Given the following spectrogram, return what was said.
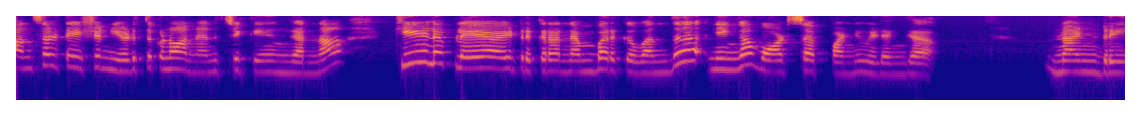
கன்சல்டேஷன் எடுத்துக்கணும்னு நினைச்சுக்கீங்கன்னா கீழே ப்ளே ஆயிட்டு இருக்கிற நம்பருக்கு வந்து நீங்க வாட்ஸ்அப் பண்ணி விடுங்க நன்றி.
